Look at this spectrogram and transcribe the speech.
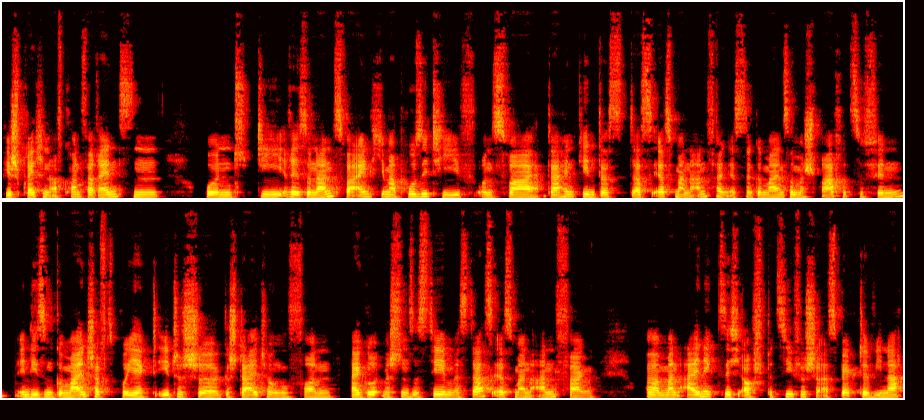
wir sprechen auf Konferenzen und die Resonanz war eigentlich immer positiv und zwar dahingehend, dass das erstmal ein Anfang ist, eine gemeinsame Sprache zu finden. In diesem Gemeinschaftsprojekt ethische Gestaltung von algorithmischen Systemen ist das erstmal ein Anfang. Äh, man einigt sich auf spezifische Aspekte wie Nach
